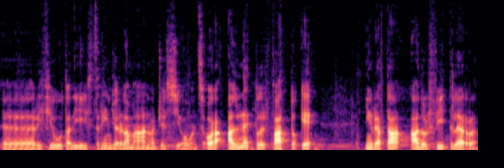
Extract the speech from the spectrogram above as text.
eh, rifiuta di stringere la mano a Jesse Owens. Ora, al netto del fatto che in realtà Adolf Hitler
